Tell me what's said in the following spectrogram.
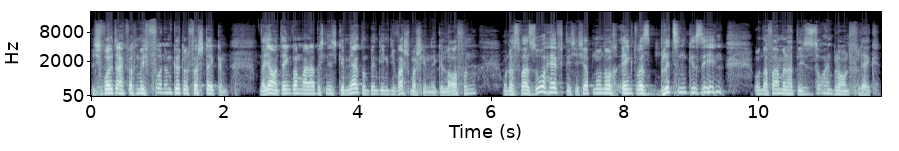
Ich wollte einfach mich vor einem Gürtel verstecken. Naja, und irgendwann mal habe ich nicht gemerkt und bin gegen die Waschmaschine gelaufen und das war so heftig. Ich habe nur noch irgendwas blitzen gesehen und auf einmal hatte ich so einen blauen Fleck.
